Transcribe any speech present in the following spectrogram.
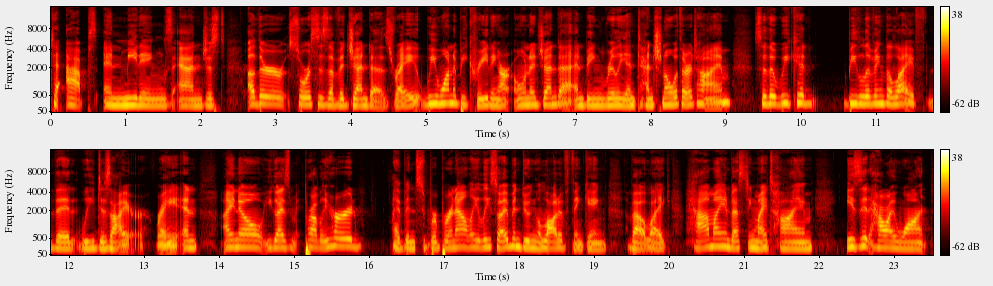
to apps and meetings and just other sources of agendas, right? We want to be creating our own agenda and being really intentional with our time so that we could be living the life that we desire, right? And I know you guys probably heard I've been super burnt out lately. So I've been doing a lot of thinking about like, how am I investing my time is it how I want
